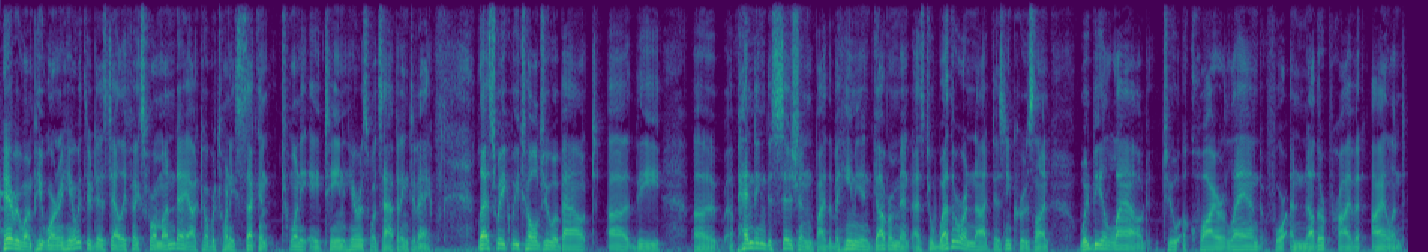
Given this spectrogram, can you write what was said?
Hey everyone, Pete Werner here with your DIS Daily Fix for Monday, October 22nd, 2018. Here is what's happening today. Last week we told you about uh, the uh, pending decision by the Bahamian government as to whether or not Disney Cruise Line would be allowed to acquire land for another private island.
